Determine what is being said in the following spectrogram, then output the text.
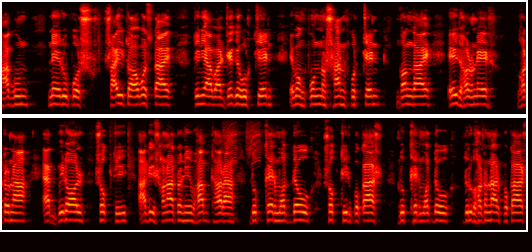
আগুনের উপর শায়িত অবস্থায় তিনি আবার জেগে উঠছেন এবং পুণ্য স্নান করছেন গঙ্গায়। এই ধরনের ঘটনা এক বিরল শক্তি আদি সনাতনী ভাবধারা দুঃখের মধ্যেও শক্তির প্রকাশ দুঃখের মধ্যেও দুর্ঘটনার প্রকাশ,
